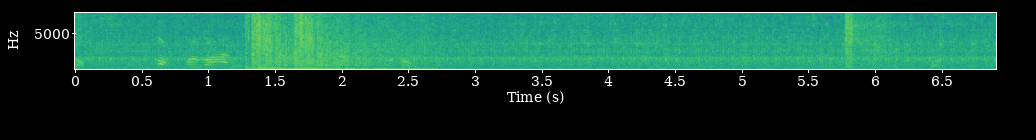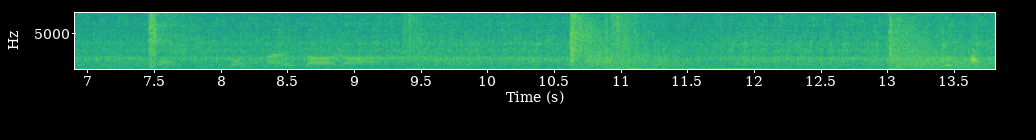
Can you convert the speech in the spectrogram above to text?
ตกตกมาบ้านกดติดมือกองคิดลงในกระดาษรถถังของ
